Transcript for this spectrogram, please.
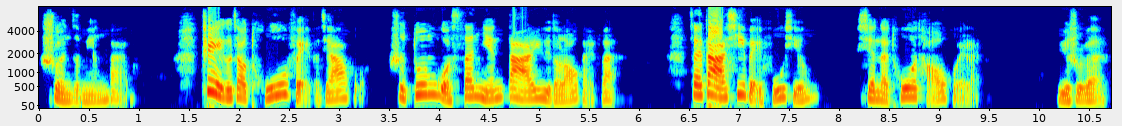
顺子明白了，这个叫土匪的家伙是蹲过三年大狱的劳改犯，在大西北服刑，现在脱逃回来，于是问：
